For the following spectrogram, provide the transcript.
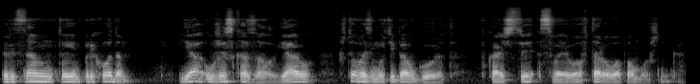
Перед самым твоим приходом я уже сказал Яру, что возьму тебя в город в качестве своего второго помощника.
